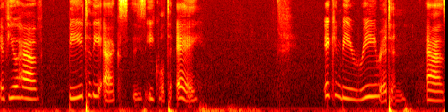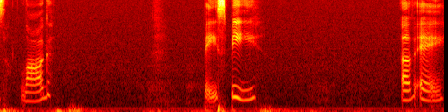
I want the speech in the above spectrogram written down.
If you have b to the x is equal to a, it can be rewritten as log base b of a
